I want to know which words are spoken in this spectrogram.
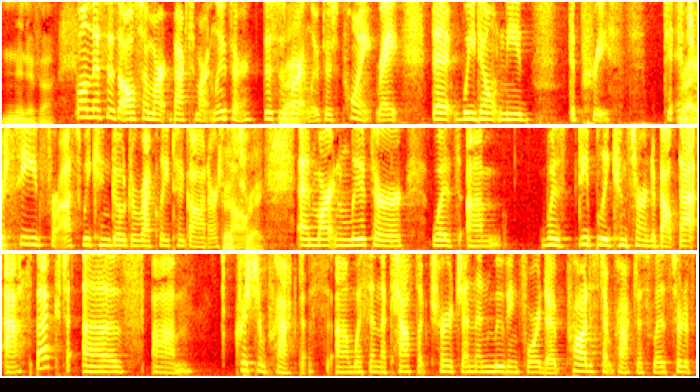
Nineveh. Well, and this is also back to Martin Luther. This is Right. Martin Luther's point, right? That we don't need the priests to intercede for us. We can go directly to God ourselves. right. And Martin Luther was um, was deeply concerned about that aspect of. Um, Christian practice um, within the Catholic Church, and then moving forward to Protestant practice was sort of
